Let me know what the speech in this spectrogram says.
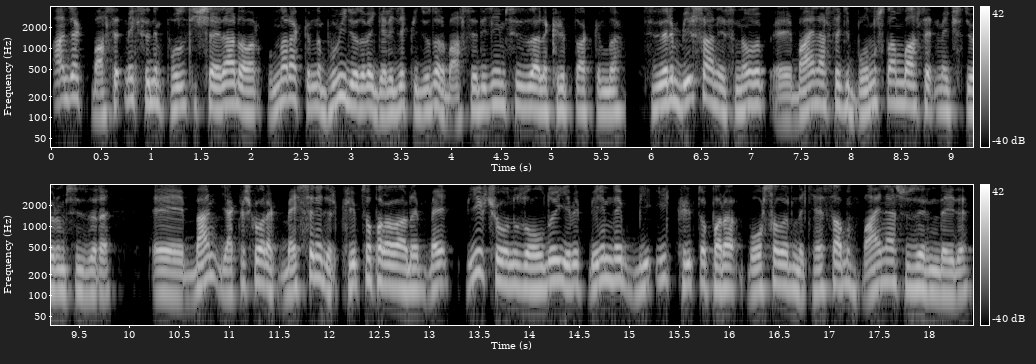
Ancak bahsetmek istediğim pozitif şeyler de var. Bunlar hakkında bu videoda ve gelecek videoda bahsedeceğim sizlerle kripto hakkında. Sizlerin bir saniyesini alıp e, Binance'daki bonustan bahsetmek istiyorum sizlere. Ee, ben yaklaşık olarak 5 senedir kripto paralardayım ve birçoğunuz olduğu gibi benim de bir ilk kripto para borsalarındaki hesabım Binance üzerindeydi.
